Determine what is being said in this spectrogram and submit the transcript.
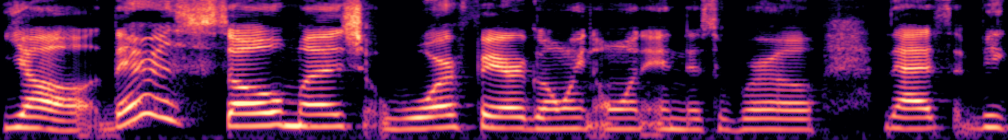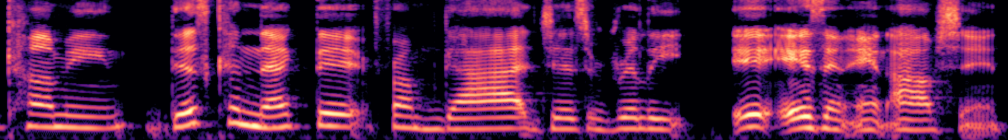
Y'all, there is so much warfare going on in this world that's becoming disconnected from God just really it isn't an option.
